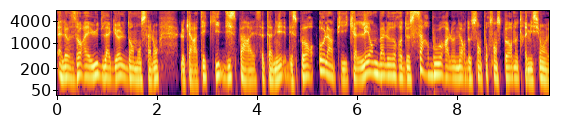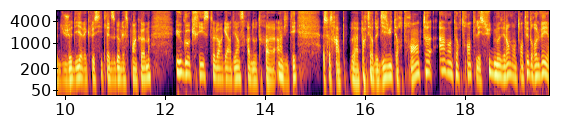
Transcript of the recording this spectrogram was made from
elles auraient eu de la gueule dans mon salon. Le qui disparaît cette année des sports olympiques. Léon Balleur de Sarrebourg à l'honneur de 100% sport, notre émission euh, du jeudi avec le site letsgomez.com. Hugo Christ, leur gardien, sera notre euh, invité. Ce sera à partir de 18h30. À 20h30, les Sud-Mosellans vont tenter de relever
